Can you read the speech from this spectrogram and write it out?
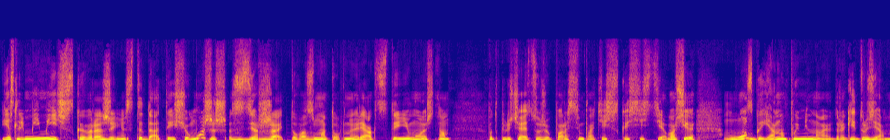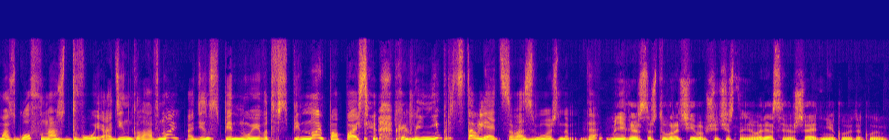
Если мимическое выражение стыда ты еще можешь сдержать, то вазомоторную реакцию ты не можешь там подключается уже парасимпатическая система. Вообще, мозга, я напоминаю, дорогие друзья, мозгов у нас двое. Один головной, один спинной. И вот в спинной попасть как бы не представляется возможным. Да? Мне кажется, что врачи вообще, честно говоря, совершают некую такую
